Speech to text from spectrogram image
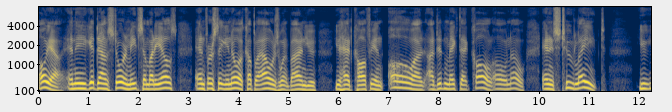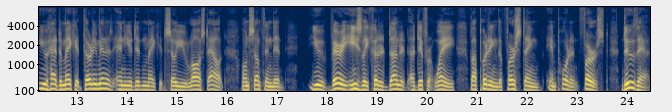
Oh, yeah. And then you get down the store and meet somebody else, and first thing you know, a couple of hours went by and you you had coffee and oh I, I didn't make that call oh no and it's too late you you had to make it 30 minutes and you didn't make it so you lost out on something that you very easily could have done it a different way by putting the first thing important first do that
